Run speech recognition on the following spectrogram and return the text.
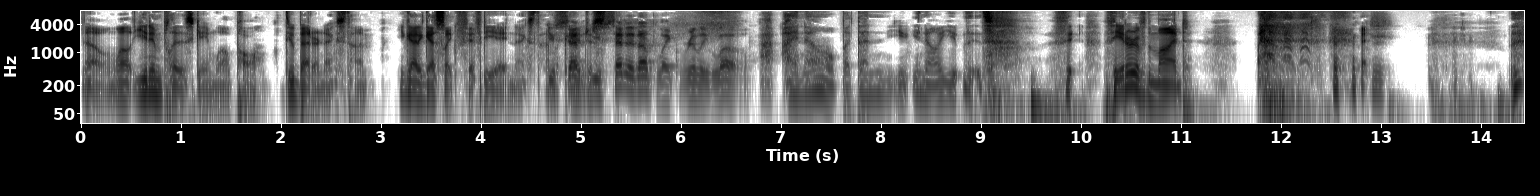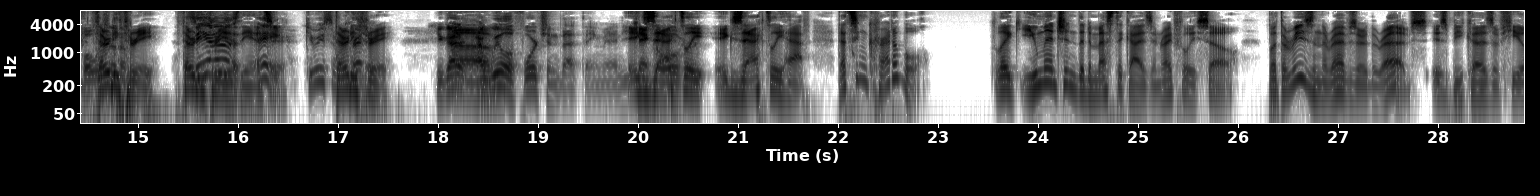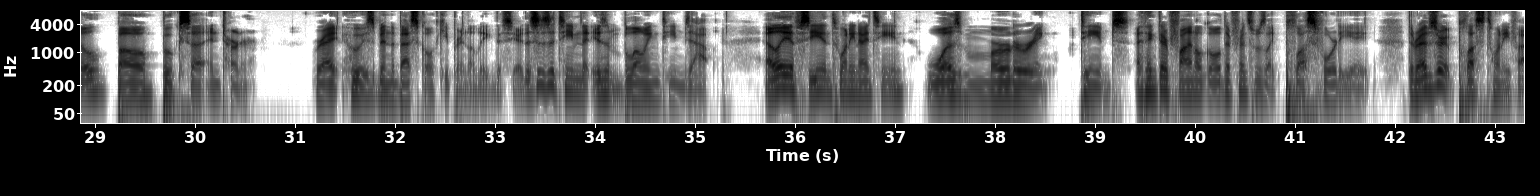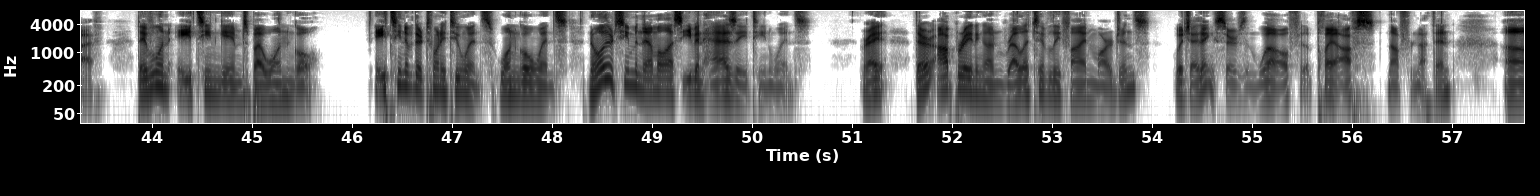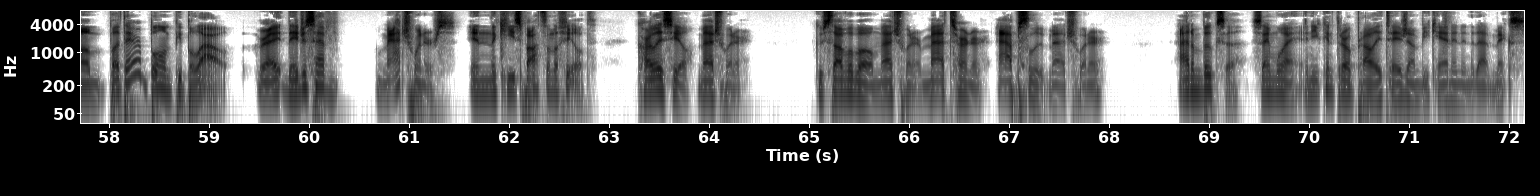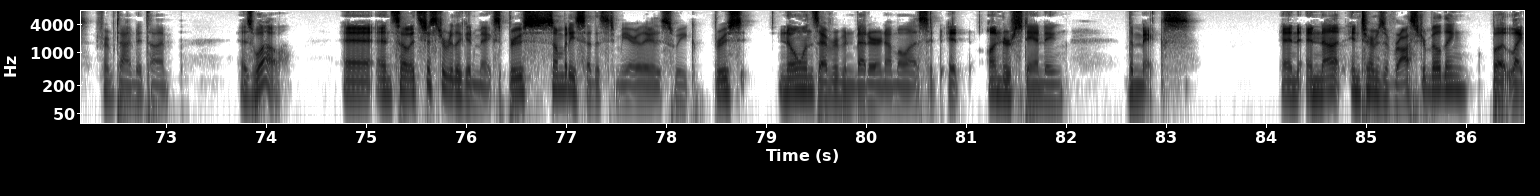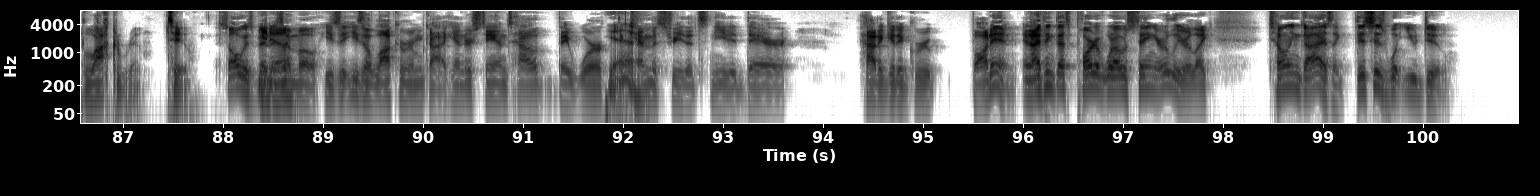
No, well, you didn't play this game well, Paul. Do better next time. You got to guess like 58 next time. You okay? set you set it up like really low. I, I know, but then you you know you it's, th- theater of the mind. What was 33. 33 See, is the answer. Hey, give me some credit. 33. You got it. I Um, wheel of fortune that thing, man. You can't go over Exactly exactly half. That's incredible. Like you mentioned the domestic guys and rightfully so. But the reason the Revs are the Revs is because of Gil, Bou, Buksa, and Turner, right? Who has been the best goalkeeper in the league this year. This is a team that isn't blowing teams out. LAFC in 2019 was murdering teams. I think their final goal difference was like plus 48. The Revs are at plus 25. They've won 18 games by one goal. 18 of their 22 wins, one goal wins. No other team in the MLS even has 18 wins, right? They're operating on relatively fine margins, which I think serves them well for the playoffs, not for nothing. Um, but they're blowing people out, right? They just have match winners in the key spots on the field. Carles Gil, match winner. Gustavo Bou, match winner. Matt Turner, absolute match winner. Adam Buksa, same way. And you can throw probably Tajon Buchanan into that mix from time to time as well. And, and so it's just a really good mix. Bruce, somebody said this to me earlier this week. Bruce, no one's ever been better in MLS at, at understanding the mix. And and not in terms of roster building, but like locker room too. It's always been You his mo. He's a, he's a locker room guy. He understands how they work, Yeah. the chemistry that's needed there, how to get a group bought in. And I think that's part of what I was saying earlier. Like telling guys, like this is what you do.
